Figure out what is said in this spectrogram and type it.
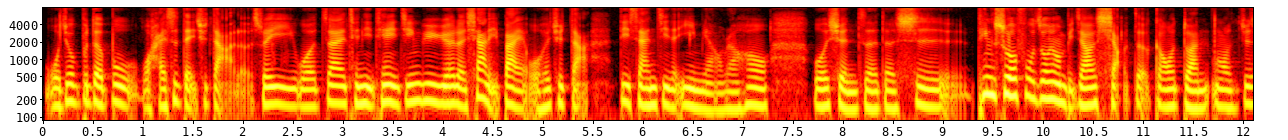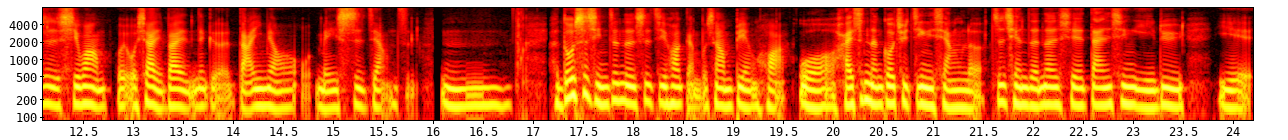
我就不得不，我还是得去打了。所以我在前几天已经预约了下礼拜我会去打第三剂的疫苗。然后我选择的是听说副作用比较小的高端哦，就是希望我我下礼拜那个打疫苗没事这样子。嗯，很多事情真的是计划赶不上变化，我还是能够去进香了。之前的那些担心疑虑。也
